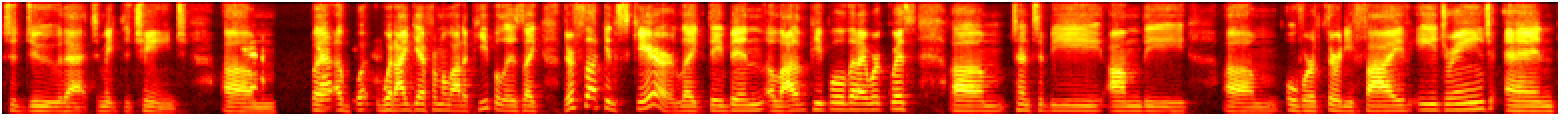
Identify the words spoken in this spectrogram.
to do that, to make the change. Um, but Yep. uh, what what I get from a lot of people is like they're fucking scared. Like they've been a lot of people that I work with um, tend to be on the um, over 35 age range, and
